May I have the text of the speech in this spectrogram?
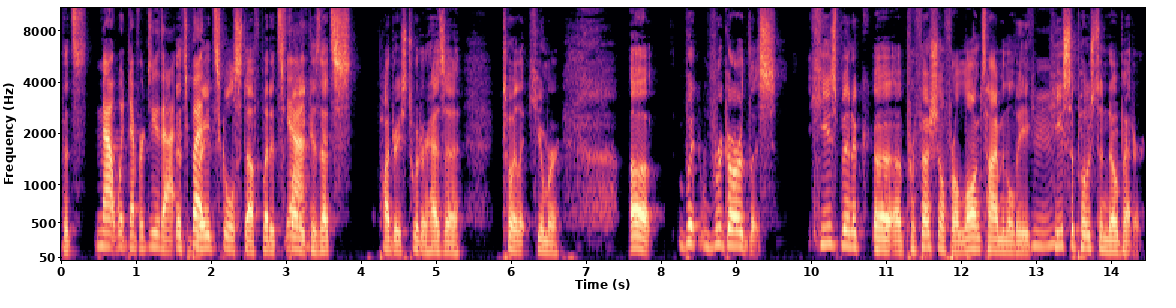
that's Matt would never do that. that's but grade school stuff, but it's funny because that's Padres Twitter has a toilet humor. Uh, but regardless, he's been a, a, professional for a long time in the league. Mhm. He's supposed to know better.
